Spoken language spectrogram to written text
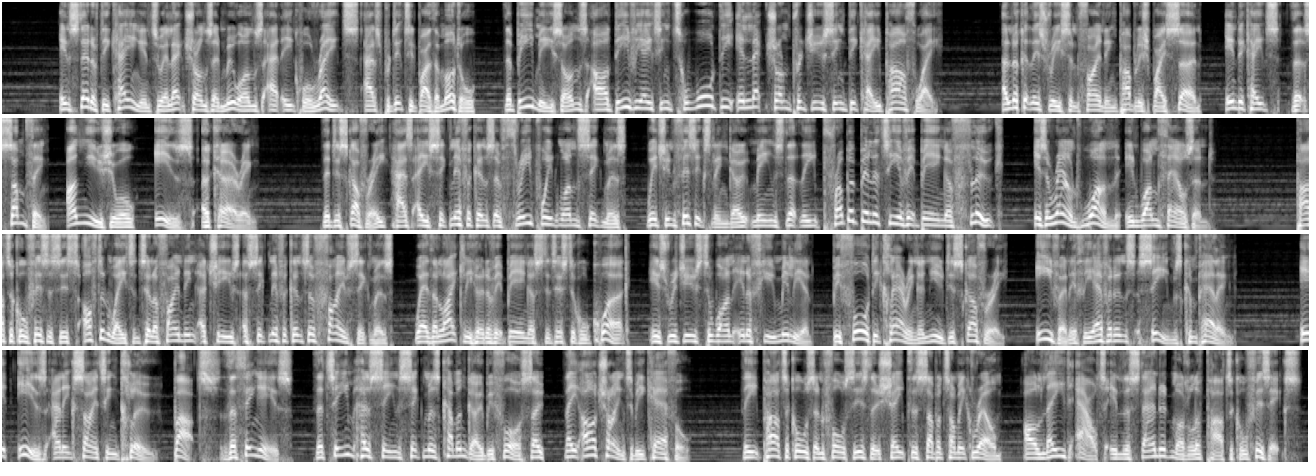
Instead of decaying into electrons and muons at equal rates, as predicted by the model, the B mesons are deviating toward the electron-producing decay pathway. A look at this recent finding published by CERN indicates that something unusual is occurring. The discovery has a significance of 3.1 sigmas, which in physics lingo means that the probability of it being a fluke is around 1 in 1000. Particle physicists often wait until a finding achieves a significance of 5 sigmas, where the likelihood of it being a statistical quirk is reduced to 1 in a few million, before declaring a new discovery, even if the evidence seems compelling. It is an exciting clue, but the thing is, the team has seen sigmas come and go before, so they are trying to be careful. The particles and forces that shape the subatomic realm are laid out in the standard model of particle physics.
